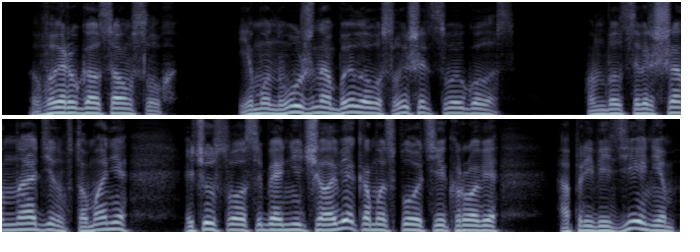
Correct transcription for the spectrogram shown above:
— выругался он вслух. Ему нужно было услышать свой голос. Он был совершенно один в тумане и чувствовал себя не человеком из плоти и крови, а привидением,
